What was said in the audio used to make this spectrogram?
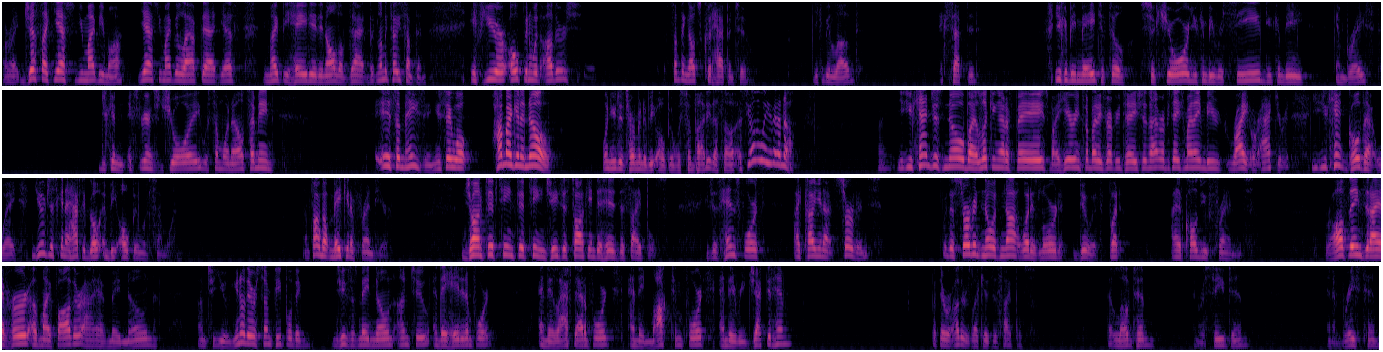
All right. Just like, yes, you might be mocked. Yes, you might be laughed at. Yes, you might be hated and all of that. But let me tell you something. If you're open with others, something else could happen too. You could be loved, accepted. You can be made to feel secure. You can be received. You can be embraced. You can experience joy with someone else. I mean, it's amazing. You say, well, how am I going to know when you determine to be open with somebody? That's, all, that's the only way you're going to know. Right? You, you can't just know by looking at a face, by hearing somebody's reputation. That reputation might not even be right or accurate. You can't go that way. You're just going to have to go and be open with someone. I'm talking about making a friend here. John 15, 15, Jesus talking to his disciples. He says, Henceforth I call you not servants, for the servant knoweth not what his Lord doeth, but I have called you friends. For all things that I have heard of my Father, I have made known unto you. You know, there were some people that Jesus made known unto, and they hated him for it and they laughed at him for it, and they mocked him for it, and they rejected him. But there were others like his disciples that loved him and received him and embraced him,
